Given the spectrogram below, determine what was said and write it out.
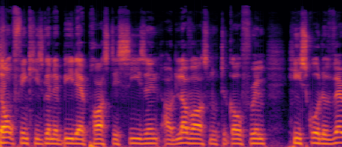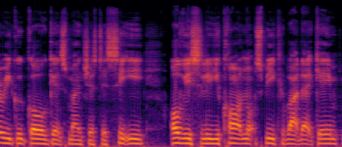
Don't think he's going to be there past this season. I would love Arsenal to go for him. He scored a very good goal against Manchester City. Obviously, you can't not speak about that game.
